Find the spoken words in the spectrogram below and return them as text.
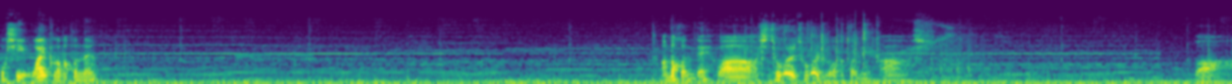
혹시 와이프가 바꿨나요? 안 바꿨는데? 와, 씨, 저걸 저걸 누가 바꿨네. 아, 씨. 와.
